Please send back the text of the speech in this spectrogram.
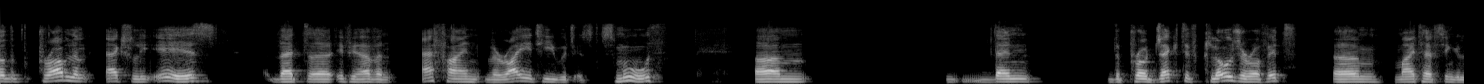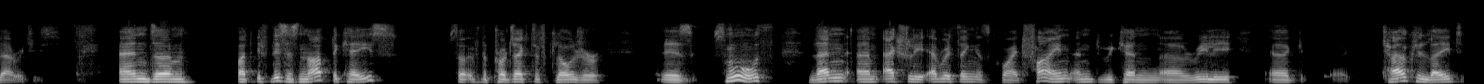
so the problem actually is that uh, if you have an affine variety which is smooth, um, then the projective closure of it um, might have singularities. And um, but if this is not the case, so if the projective closure is smooth, then um, actually everything is quite fine and we can uh, really uh, calculate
